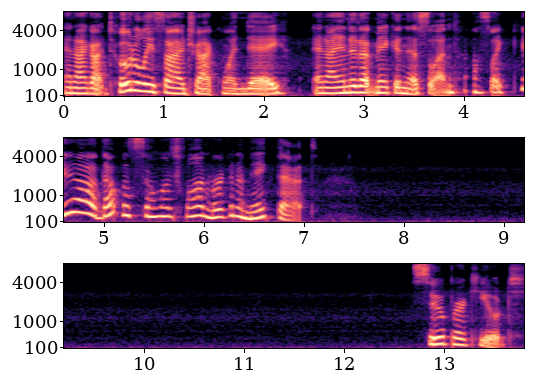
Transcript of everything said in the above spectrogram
And I got totally sidetracked one day and I ended up making this one. I was like, yeah, that was so much fun. We're going to make that. Super cute.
